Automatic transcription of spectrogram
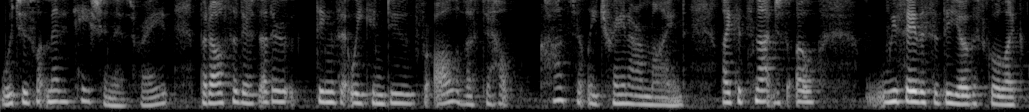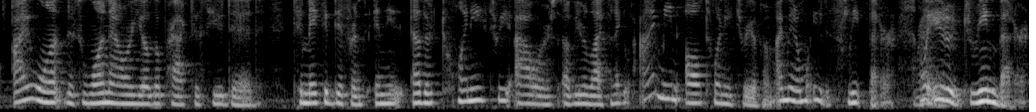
which is what meditation is, right? But also, there's other things that we can do for all of us to help constantly train our mind. Like, it's not just, oh, we say this at the yoga school, like, I want this one hour yoga practice you did to make a difference in the other 23 hours of your life. And I go, I mean all 23 of them. I mean, I want you to sleep better. I want you to dream better.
